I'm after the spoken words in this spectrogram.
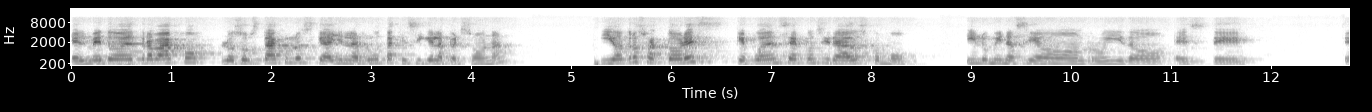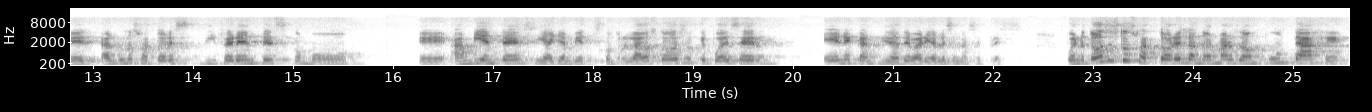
el método de trabajo, los obstáculos que hay en la ruta que sigue la persona y otros factores que pueden ser considerados como iluminación, ruido, este, eh, algunos factores diferentes como eh, ambientes, si hay ambientes controlados, todo eso que puede ser N cantidad de variables en las empresas. Bueno, todos estos factores, la norma nos da un puntaje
